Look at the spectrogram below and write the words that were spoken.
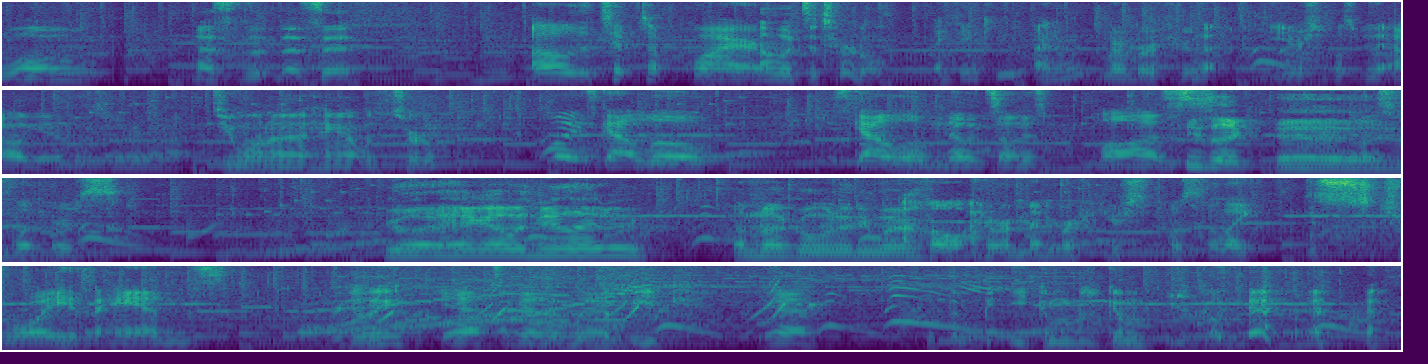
Whoa. That's the, that's it. Oh, the Tiptup Choir. Oh, it's a turtle. I think you. I don't remember if you're that. You're supposed to be the alligator for this one or not. Do you want to hang out with the turtle? Oh, he's got little. He's got little notes on his paws. He's like, eh, on his flippers. you want to hang out with me later? I'm not going anywhere. Oh, I remember. You're supposed to like destroy his hands. Really? Yeah, together With there. the beak? Yeah. With the beakum beakum beakum?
